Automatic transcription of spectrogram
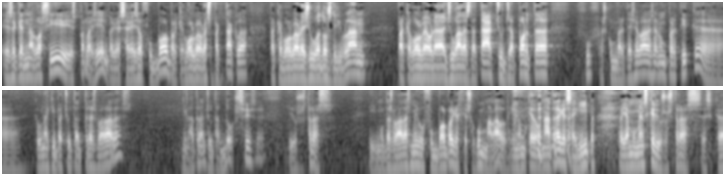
és aquest negoci i és per la gent, perquè segueix el futbol, perquè vol veure espectacle, perquè vol veure jugadors driblant, perquè vol veure jugades d'atac, xuts a porta... Uf, es converteix a vegades en un partit que, que un equip ha xutat tres vegades i l'altre han xutat dos. Sí, sí. I dius, ostres, i moltes vegades miro el futbol perquè és que sóc un malalt i no em queda un altre que seguir, però hi ha moments que dius, ostres, és que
